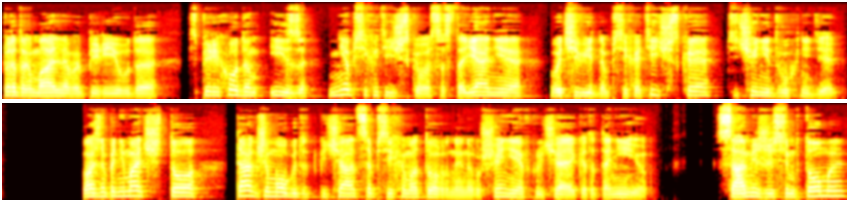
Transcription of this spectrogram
продормального периода с переходом из непсихотического состояния в очевидно психотическое в течение двух недель. Важно понимать, что также могут отмечаться психомоторные нарушения, включая кататонию. Сами же симптомы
